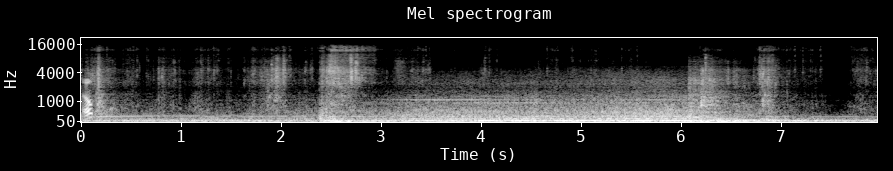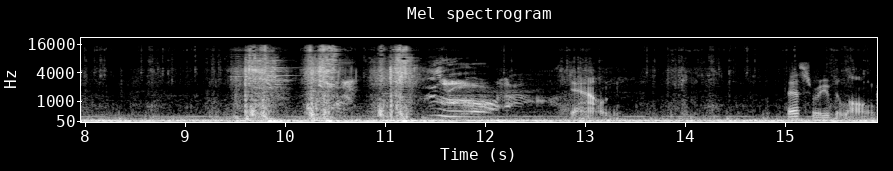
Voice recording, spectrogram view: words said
Oh! Down. That's where you belong.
